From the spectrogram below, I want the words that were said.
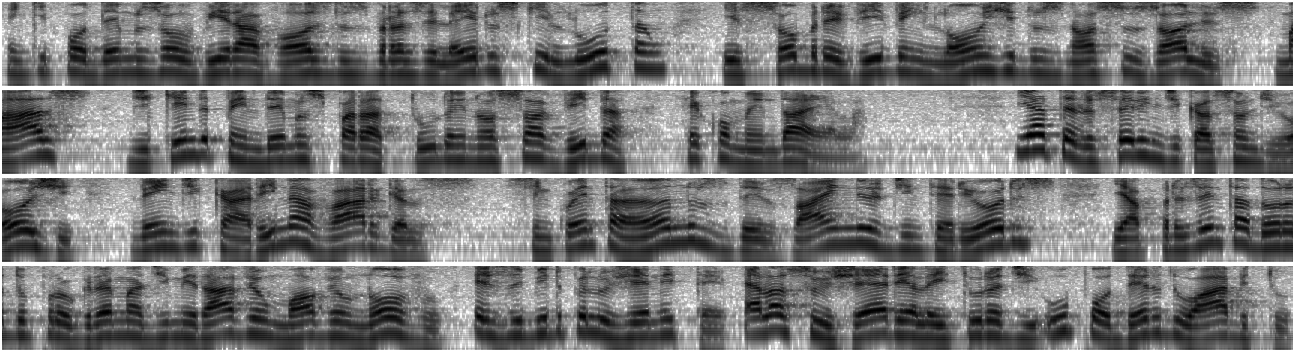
em que podemos ouvir a voz dos brasileiros que lutam e sobrevivem longe dos nossos olhos, mas de quem dependemos para tudo em nossa vida, recomenda ela. E a terceira indicação de hoje vem de Karina Vargas, 50 anos, designer de interiores e apresentadora do programa Admirável Móvel Novo, exibido pelo GNT. Ela sugere a leitura de O Poder do Hábito,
